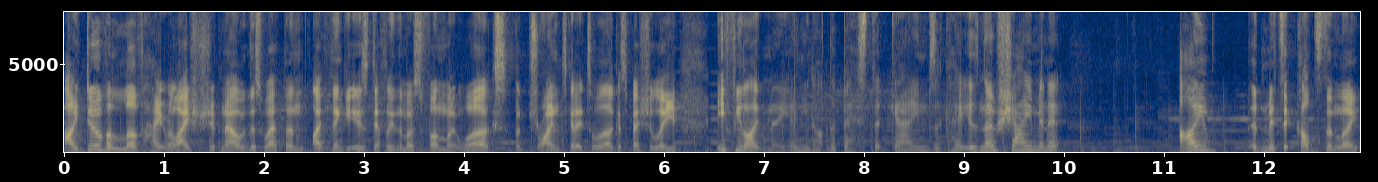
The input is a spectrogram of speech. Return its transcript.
I do have a love-hate relationship now with this weapon. I think it is definitely the most fun when it works, but trying to get it to work, especially if you're like me and you're not the best at games, okay, there's no shame in it. I admit it constantly.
